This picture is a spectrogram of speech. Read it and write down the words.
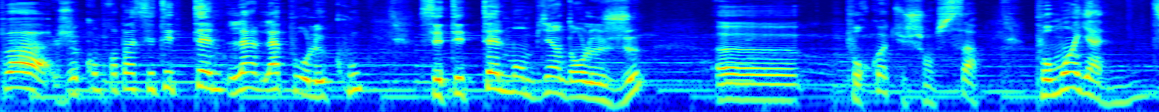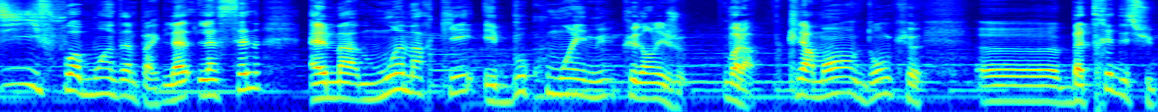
pas, je comprends pas, c'était tellement, là, là pour le coup, c'était tellement bien dans le jeu, euh, pourquoi tu changes ça? Pour moi, il y a dix fois moins d'impact. La, scène, elle m'a moins marqué et beaucoup moins ému que dans les jeux. Voilà, clairement, donc, euh, bah, très déçu.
